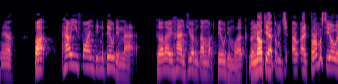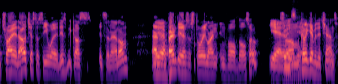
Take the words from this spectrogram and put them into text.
Yeah. But how are you finding the building, Matt? Because I know Hans, you haven't done much building work. But Not yet. I'm, j- I I promised you I would try it out just to see what it is because it's an add-on, and Yeah. apparently there's a storyline involved also. Yeah, so there is, I'm yeah. gonna give it a chance.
